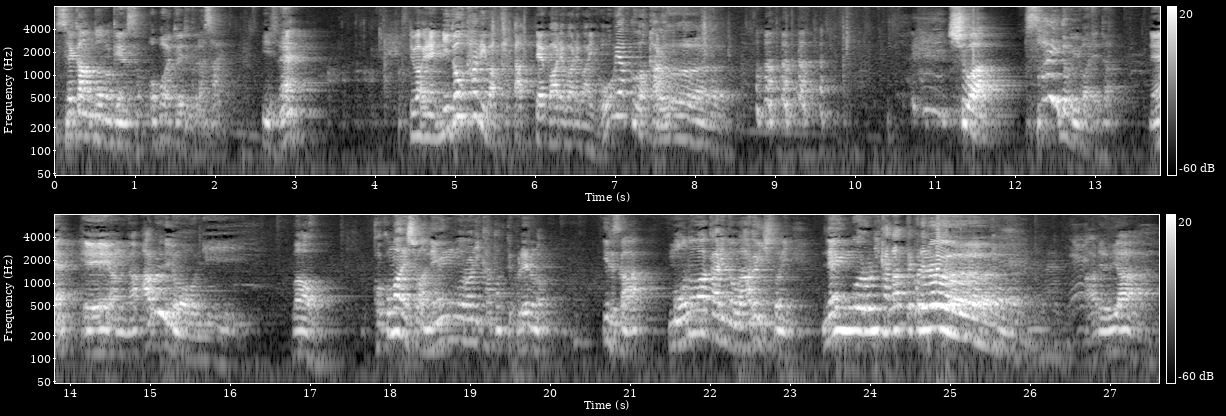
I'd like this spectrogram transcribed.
セカンドの原則覚えておいてください。いいですね。というわけで二度神は語って我々はようやくわかる。主は再度言われた、ね、平安があるように。わお。ここまで主は年頃に語ってくれるの。いいですか？物分かりの悪い人に年頃に語ってくれる。あれルヤ。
